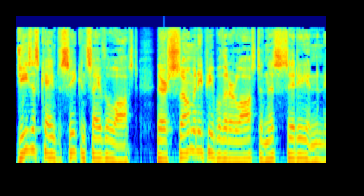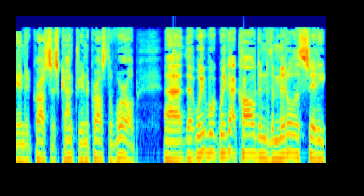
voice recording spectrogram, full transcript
Jesus came to seek and save the lost. There are so many people that are lost in this city and, and across this country and across the world uh, that we, we got called into the middle of the city.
